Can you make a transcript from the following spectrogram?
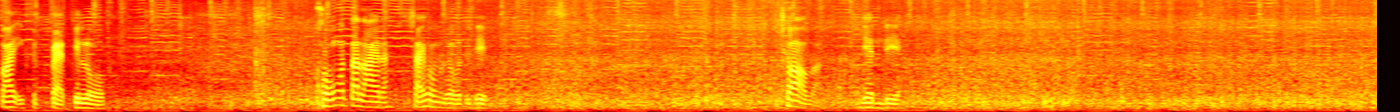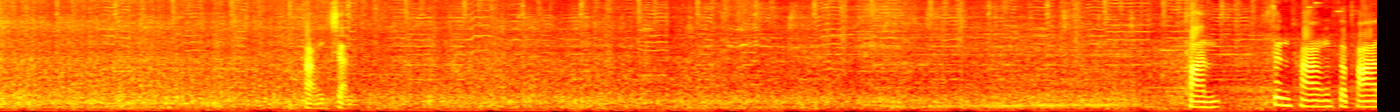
ไปอีก 18 กิโลโค้งอันตรายนะ ใช้ความเร็วดีๆ ชอบอะ เย็นดีทางชันผ่านเส้นทางสะพาน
